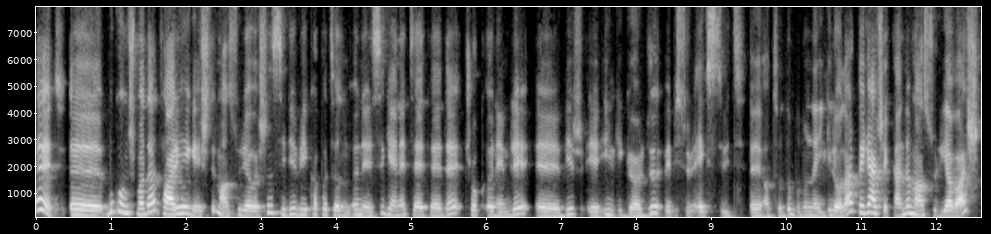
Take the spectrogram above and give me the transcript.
Evet, e, bu konuşmada tarihe geçti. Mansur Yavaş'ın Silivri'yi kapatalım önerisi gene TT'de çok önemli e, bir e, ilgi gördü ve bir sürü ex-tweet e, atıldı bununla ilgili olarak ve gerçekten de Mansur Yavaş,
